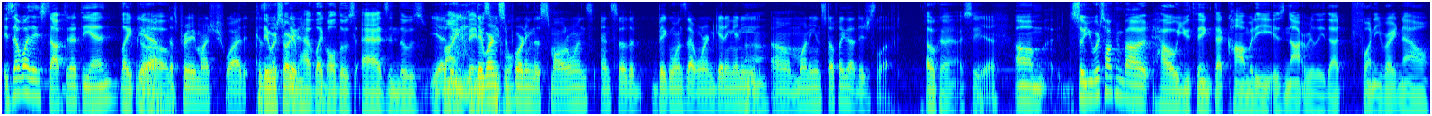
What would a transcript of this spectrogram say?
Is that why they stopped it at the end? Like Yeah, uh, that's pretty much why. Because they were starting to have like all those ads and those Yeah, Vine they, famous they weren't people? supporting the smaller ones, and so the big ones that weren't getting any Uh-huh. um, money and stuff like that, they just left. Okay, I see. Yeah. Um, so you were talking about how you think that comedy is not really that funny right now.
